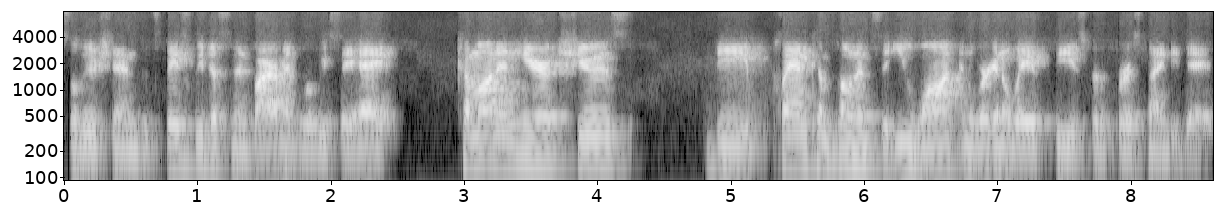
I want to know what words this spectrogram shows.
solutions. It's basically just an environment where we say, hey, come on in here, choose the plan components that you want, and we're going to waive fees for the first 90 days.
